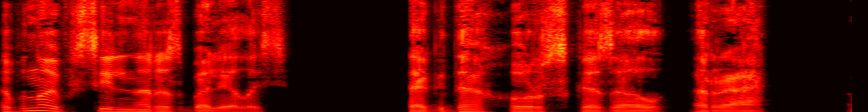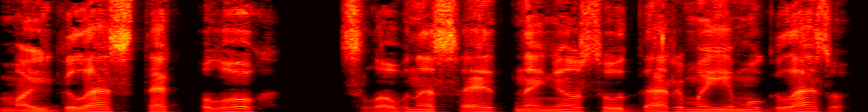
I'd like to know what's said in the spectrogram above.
вновь сильно разболелась. Тогда Хор сказал «Ра, мой глаз так плох, словно Сет нанес удар моему глазу,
